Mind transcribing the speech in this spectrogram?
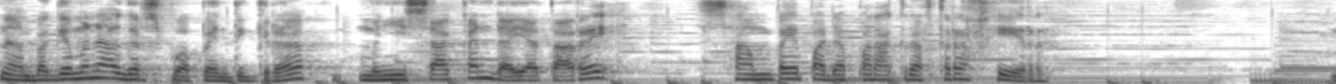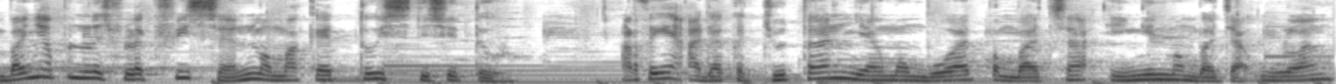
Nah, bagaimana agar sebuah pentigraf menyisakan daya tarik sampai pada paragraf terakhir? Banyak penulis flag vision memakai twist di situ. Artinya ada kejutan yang membuat pembaca ingin membaca ulang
